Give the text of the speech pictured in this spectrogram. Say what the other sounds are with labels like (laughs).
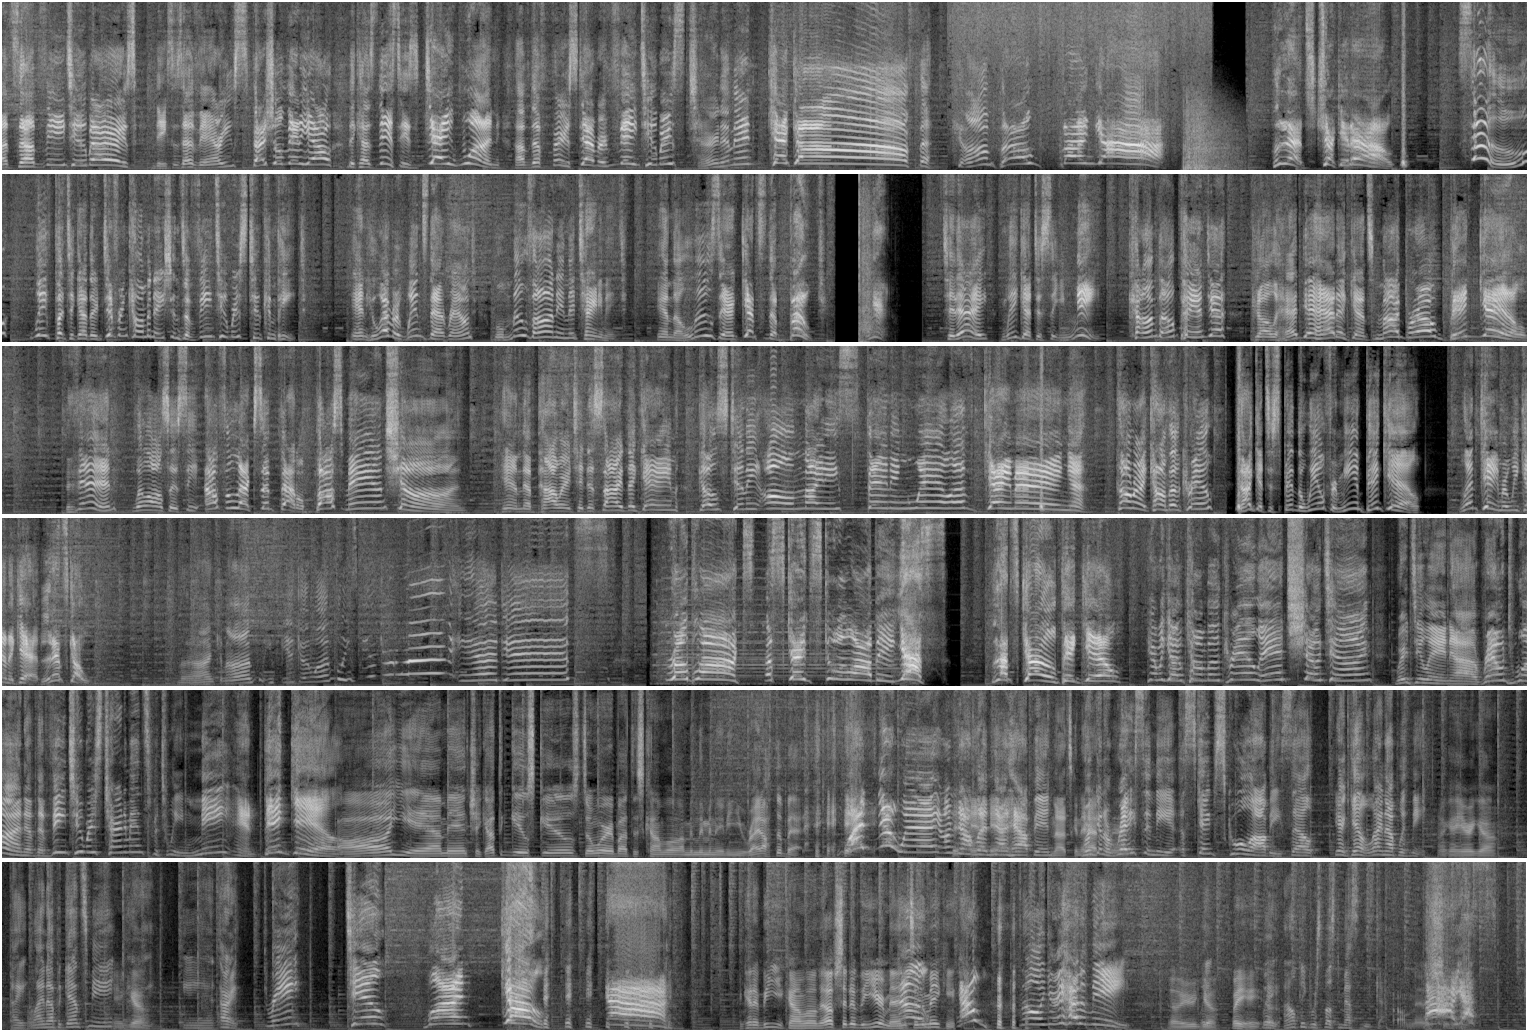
What's up, VTubers? This is a very special video because this is day one of the first ever VTubers Tournament Kickoff! Combo Bunga! Let's check it out! So, we've put together different combinations of VTubers to compete. And whoever wins that round will move on in the tournament. And the loser gets the boot! Today, we get to see me, Combo Panda, go head to head against my bro, Big Gil. Then, we'll also see Alpha Lexa battle Boss Man Sean. And the power to decide the game goes to the almighty spinning wheel of gaming! All right, Combo Crew, I get to spin the wheel for me and Big Gil. What game are we gonna get? Let's go! Come on, come on. Please be a good one. Please be a good one. And it's. Roblox! Escape School Obby! Yes! Let's go, Big Gil! Here we go, Combo Grill, It's showtime! We're doing uh, round one of the VTubers tournaments between me and Big Gil. Oh yeah, man. Check out the Gil skills. Don't worry about this combo. I'm eliminating you right off the bat. (laughs) what? No! I'm not letting that (laughs) happen. No, it's gonna We're happen, gonna man. race in the escape school obby. So here, Gil, line up with me. okay, here we go. All right, line up against me. Here you go. And all right, three, two, one, go! (laughs) ah! I gotta beat you, combo. The upset of the year, man. It's in the making. No! (laughs) no, you're ahead of me. Oh, here we Wait, go. Wait, wait. Wait, I don't think we're supposed to mess with these guys. Oh man. Ah, yes!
